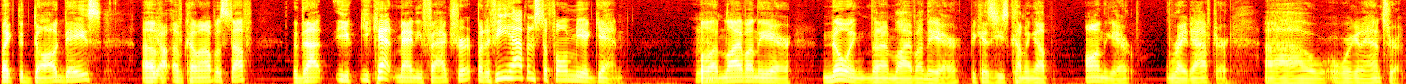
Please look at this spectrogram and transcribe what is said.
like the dog days of, yeah. of coming up with stuff, that you you can't manufacture it. But if he happens to phone me again mm-hmm. while I'm live on the air, knowing that I'm live on the air because he's coming up on the air right after. Uh, we're going to answer it.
